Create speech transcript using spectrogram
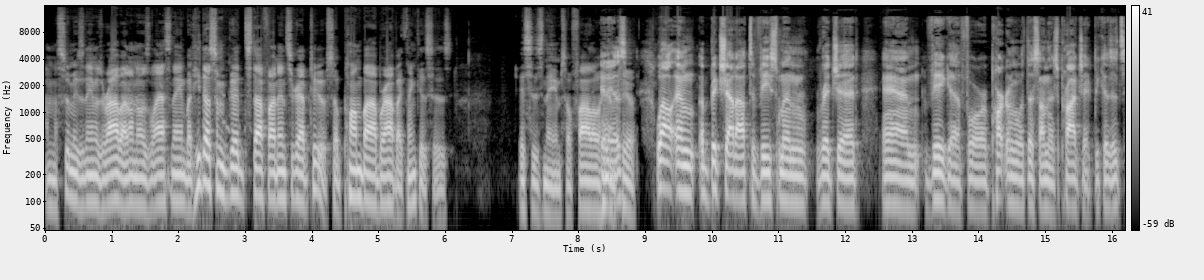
I'm assuming his name is Rob. I don't know his last name, but he does some good stuff on Instagram too. So Plum Bob Rob, I think is his is his name. So follow It him is. too. Well, and a big shout out to Viessmann, RIDGID, and Viega for partnering with us on this project because it's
